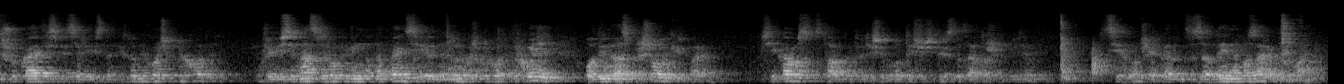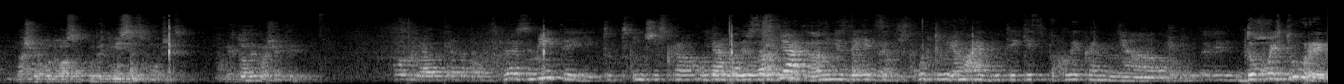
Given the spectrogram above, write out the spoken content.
«І шукайте спеціаліста. Ніхто не хоче приходити. Вже 18 років він на пенсії, ніхто не хоче приходити. Приходять, один раз прийшов якийсь парень. Цікава ставка, тоді ще було 1400 за те, що підняли. Ці гроші, яка за день на базарі вимагає. На що я буду вас будуть місяць мучитися. Ніхто не хоче йти. Ви розумієте, і тут інша справа, куди будеш заробляти, але мені здається, в культурі має бути якесь покликання до культури,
